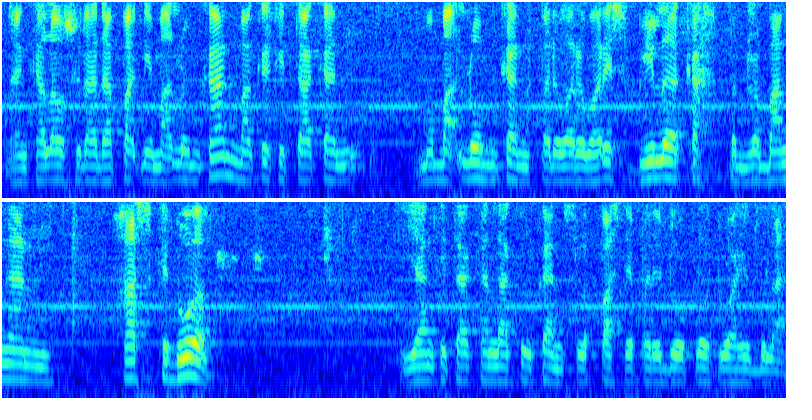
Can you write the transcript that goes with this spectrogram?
Dan kalau sudah dapat dimaklumkan maka kita akan memaklumkan kepada waris-waris bilakah penerbangan khas kedua yang kita akan lakukan selepas daripada 22 hari bulan.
